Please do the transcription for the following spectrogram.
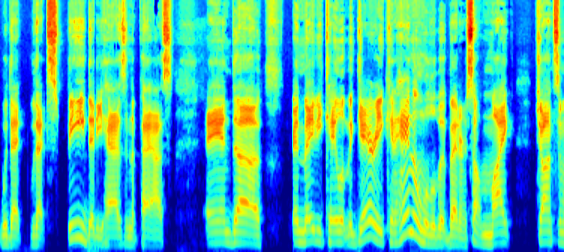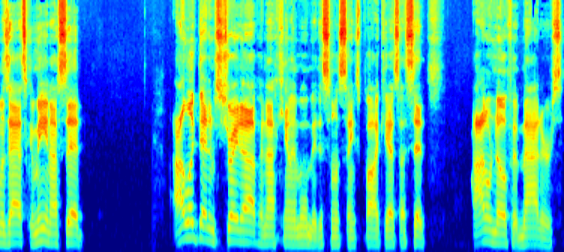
with that with that speed that he has in the past? And uh, and maybe Kaleb McGary can handle him a little bit better. Something Mike Johnson was asking me, and I said, I looked at him straight up, and I can't remember this on the Saints podcast. I said, I don't know if it matters.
